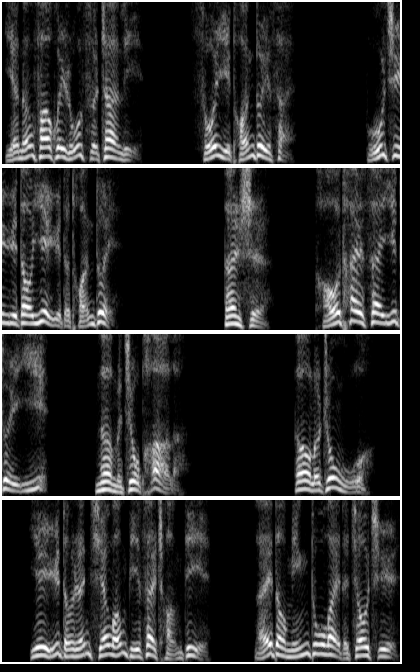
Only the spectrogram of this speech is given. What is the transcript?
也能发挥如此战力，所以团队赛不惧遇到夜雨的团队。但是淘汰赛一对一，那么就怕了。到了中午，夜雨等人前往比赛场地，来到名都外的郊区。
